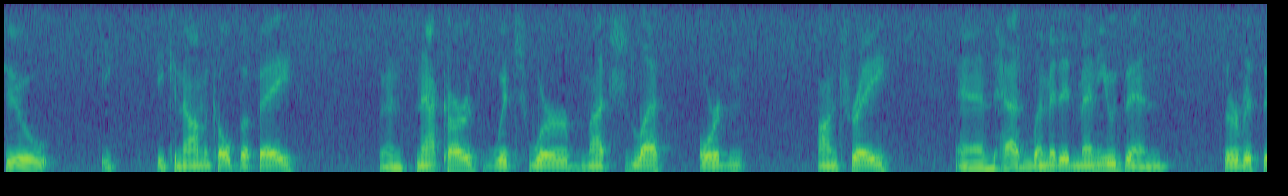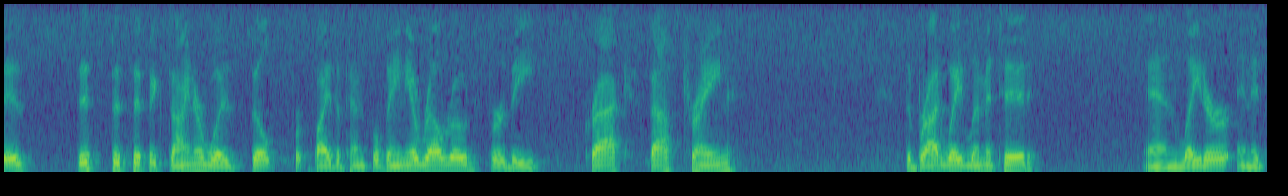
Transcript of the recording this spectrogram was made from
to e economical buffet and snack cars, which were much less ordin entree and had limited menus and services. This specific diner was built for, by the Pennsylvania Railroad for the crack fast train, the Broadway Limited, and later in its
